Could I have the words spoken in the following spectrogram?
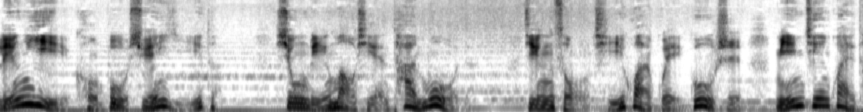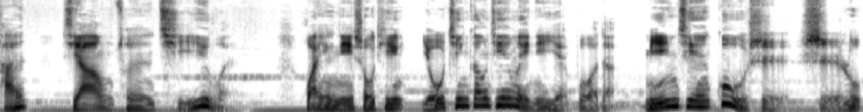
灵异、恐怖、悬疑的，凶灵冒险探墓的，惊悚、奇幻、鬼故事、民间怪谈、乡村奇闻。欢迎您收听由金刚间为你演播的《民间故事实录》。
